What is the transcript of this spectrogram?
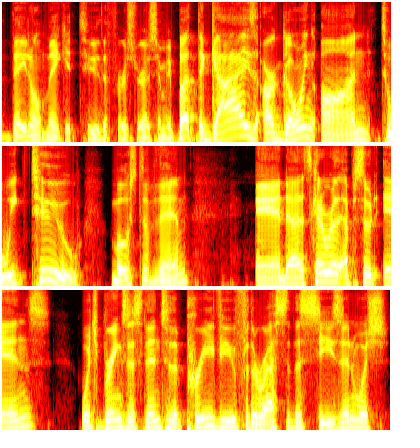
they don't make it to the first rose ceremony. But the guys are going on to week two most of them. And uh, that's kind of where the episode ends which brings us then to the preview for the rest of the season which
